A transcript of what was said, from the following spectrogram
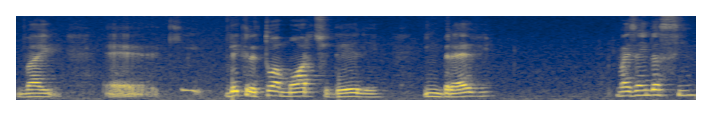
vai é, que decretou a morte dele em breve. Mas ainda assim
